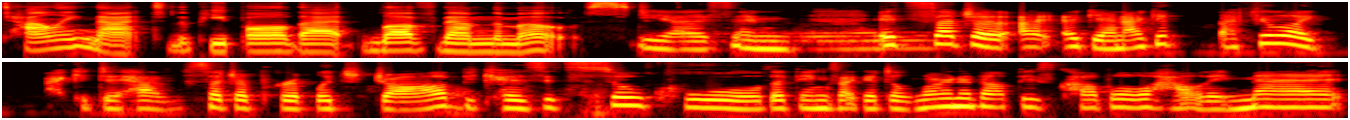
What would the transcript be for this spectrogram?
telling that to the people that love them the most. Yes, and it's such a I, again I get I feel like I get to have such a privileged job because it's so cool the things I get to learn about these couple, how they met,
